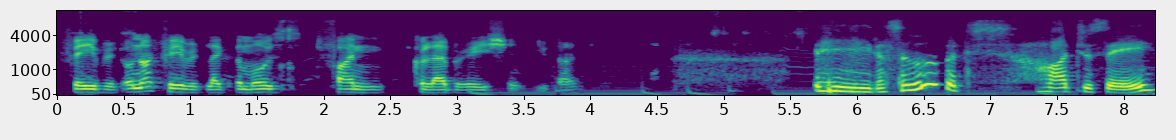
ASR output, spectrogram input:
favorite, or not favorite, like the most fun collaboration you've done? Hey, that's a little bit hard to say.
